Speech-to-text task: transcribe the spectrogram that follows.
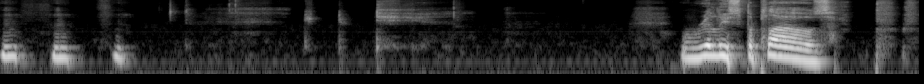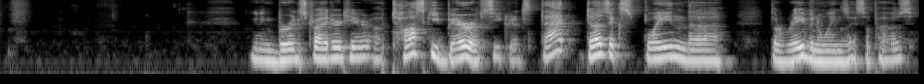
Hmm, hmm. Release the plows. getting Bergstridered here. Oh, Toski Bearer of Secrets. That does explain the the Raven Wings, I suppose.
